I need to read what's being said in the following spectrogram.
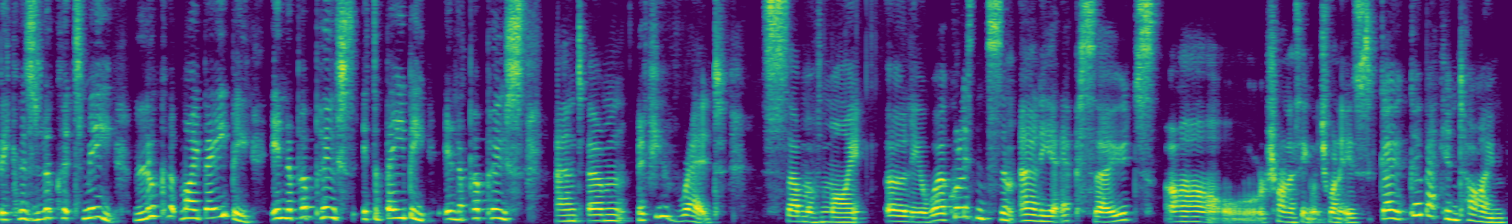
because look at me, look at my baby in a papoose. It's a baby in a papoose. And um, if you've read some of my earlier work or listen to some earlier episodes, oh, trying to think which one it is, go go back in time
